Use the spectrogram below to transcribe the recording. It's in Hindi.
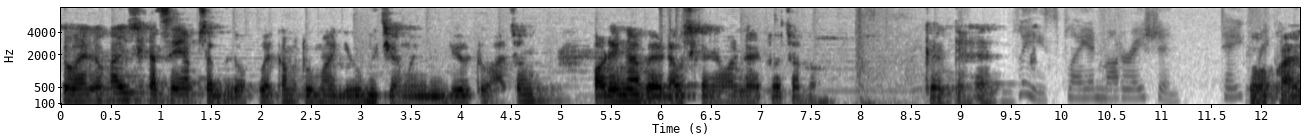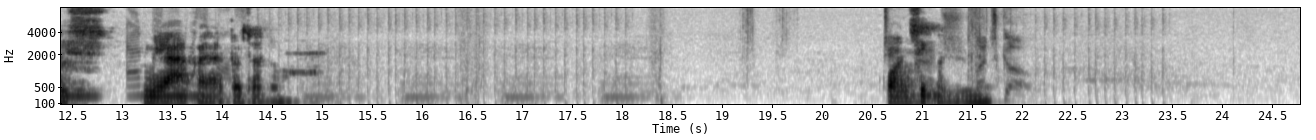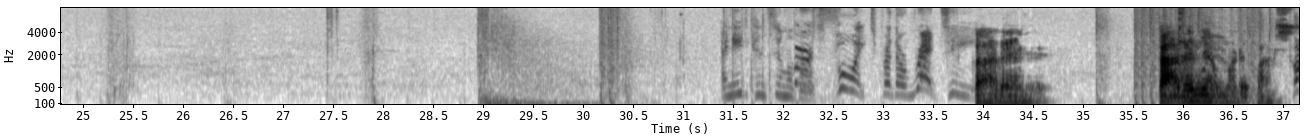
तो हेलो गाइस कैसे हैं आप सब लोग welcome to my new BGMI video तो आज हम ऑरेना वेयर हाउस करने वाले हैं तो चलो करते हैं। तो गाइस मैं आ गया तो चलो। कौन सी करनी है गार्डन गार्डन है हमारे पास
